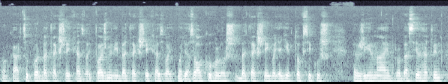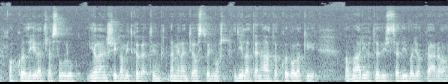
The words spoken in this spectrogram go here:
akár cukorbetegséghez, vagy pajzsmirigy betegséghez, vagy, vagy az alkoholos betegség, vagy egyéb toxikus zsírmájról beszélhetünk, akkor az életre szóló jelenség, amit követünk, nem jelenti azt, hogy most egy életen át akkor valaki a Mária tövis szedi, vagy akár a,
